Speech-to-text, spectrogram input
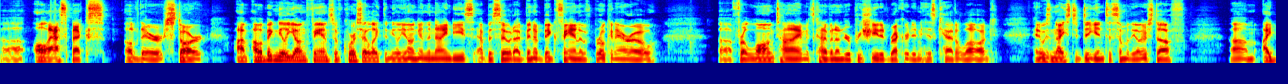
uh, all aspects of their start. I'm, I'm a big Neil Young fan, so of course I like the Neil Young in the '90s episode. I've been a big fan of Broken Arrow uh, for a long time. It's kind of an underappreciated record in his catalog, and it was nice to dig into some of the other stuff. Um, I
